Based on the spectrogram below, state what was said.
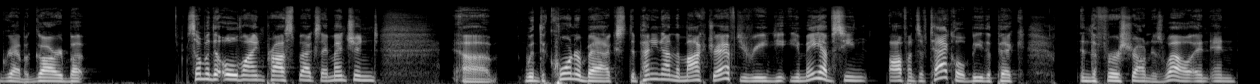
grab a guard. But some of the old line prospects I mentioned. Uh, with the cornerbacks, depending on the mock draft you read, you, you may have seen offensive tackle be the pick in the first round as well. And and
